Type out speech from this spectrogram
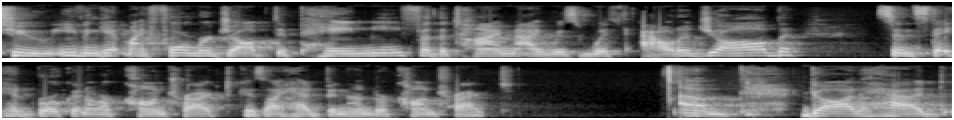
to even get my former job to pay me for the time I was without a job since they had broken our contract because I had been under contract um, God had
